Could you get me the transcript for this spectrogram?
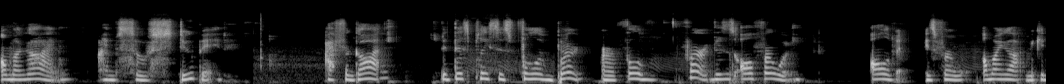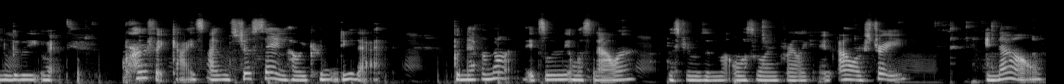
Oh my god, I'm so stupid. I forgot that this place is full of burnt, or full of fur. This is all fir wood. All of it is for. Oh my god, we can literally, okay. Perfect, guys. I was just saying how we couldn't do that. But never mind. It's literally almost an hour. The stream is almost going for like an hour straight. And now,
